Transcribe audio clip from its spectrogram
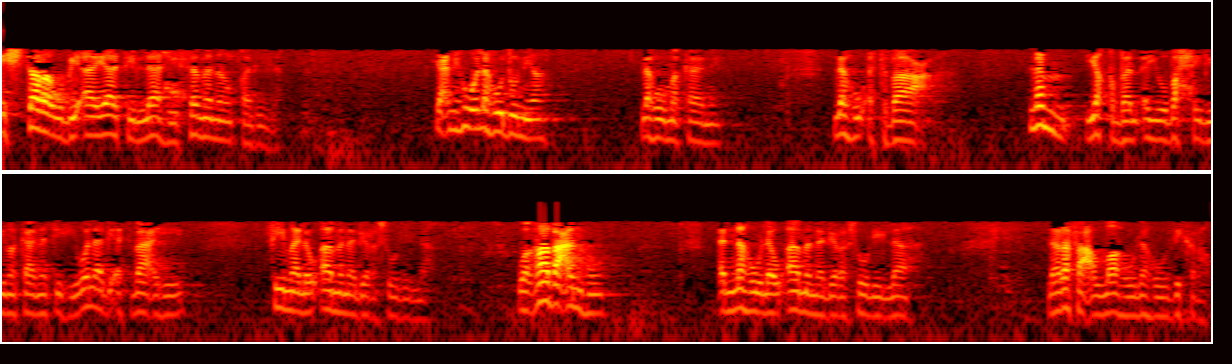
اشتروا بآيات الله ثمنا قليلا. يعني هو له دنيا له مكانة له أتباع. لم يقبل أن يضحي بمكانته ولا بأتباعه فيما لو آمن برسول الله. وغاب عنه أنه لو آمن برسول الله لرفع الله له ذكره.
